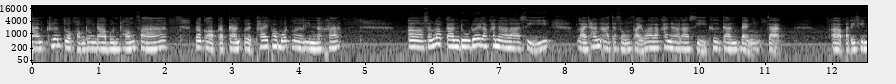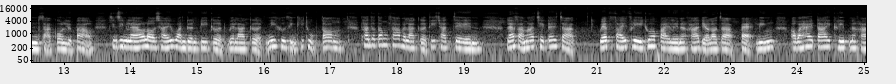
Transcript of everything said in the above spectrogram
การเคลื่อนตัวของดวงดาวบนท้องฟ้า ประกอบกับการเปิดไพ่พ่อมดเมอร์ลินนะคะ สำหรับการดูด้วยลัคนาราศีหลายท่านอาจจะสงสัยว่าลัคนาราศีคือการแบ่งจากปฏิทินสากลหรือเปล่า จริง ๆ แล้วเราใช้วันเดือนปีเกิดเวลาเกิดนี่คือสิ่งที่ถูกต้อง ท่านจะต้องทราบเวลาเกิดที่ชัดเจน และสามารถเช็คได้จาก เว็บไซต์ฟรีทั่วไปเลยนะคะ เดี๋ยวเราจะแปะลิงก์เอาไว้ให้ใต้คลิปนะคะ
